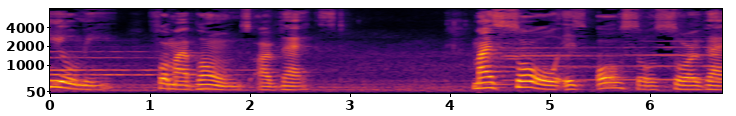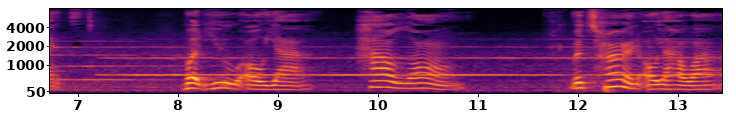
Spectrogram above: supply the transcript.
heal me, for my bones are vexed. My soul is also sore vexed. But you, O Yah, how long? Return, O Yahweh,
